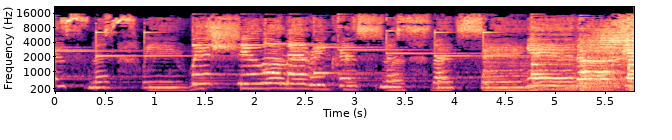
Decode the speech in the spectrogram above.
Christmas. We wish you a Merry Christmas. Let's sing it again.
